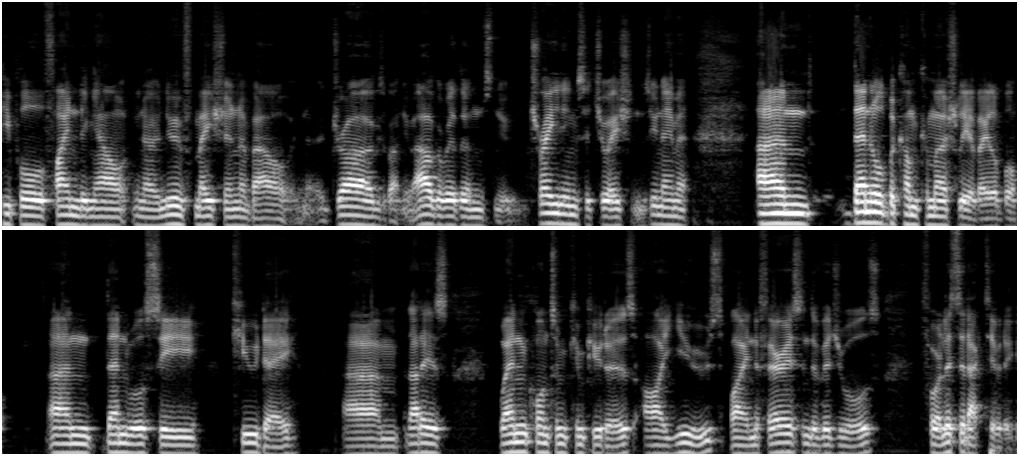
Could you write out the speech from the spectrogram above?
people finding out, you know, new information about, you know, drugs, about new algorithms, new trading situations, you name it. And then it'll become commercially available. And then we'll see Q day. Um, that is when quantum computers are used by nefarious individuals for illicit activity.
